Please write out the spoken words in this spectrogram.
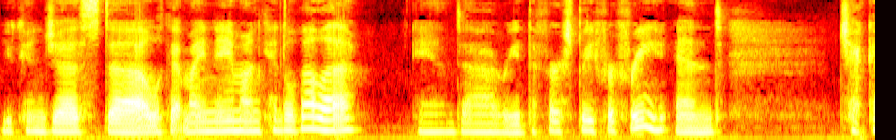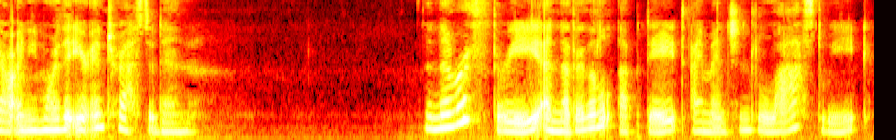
you can just uh, look at my name on Kindle Vella and uh, read the first three for free and check out any more that you're interested in. Number three, another little update. I mentioned last week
